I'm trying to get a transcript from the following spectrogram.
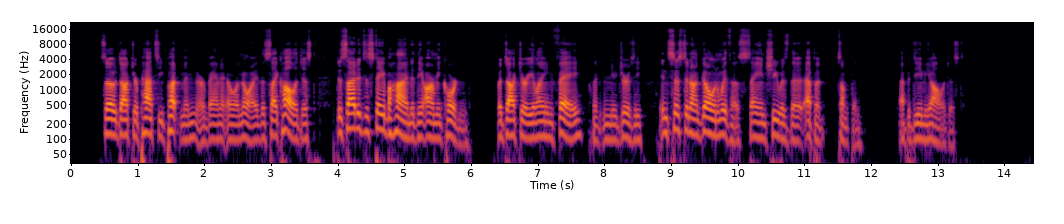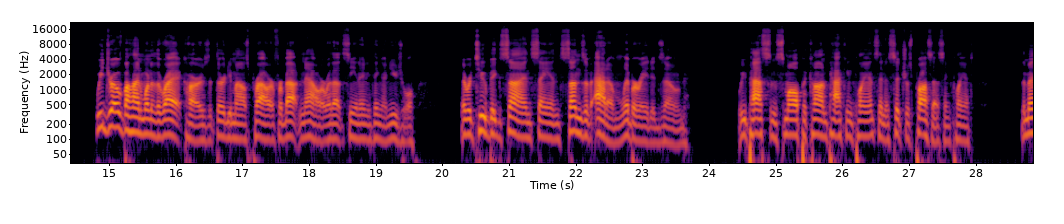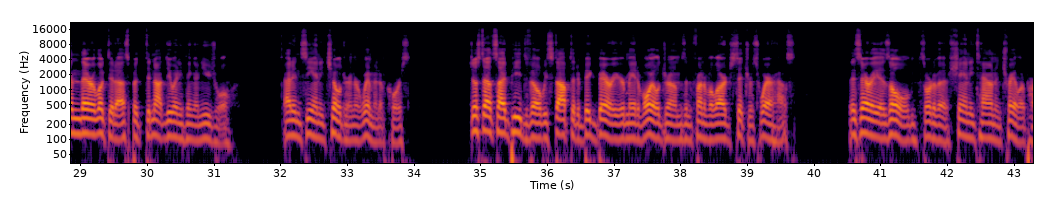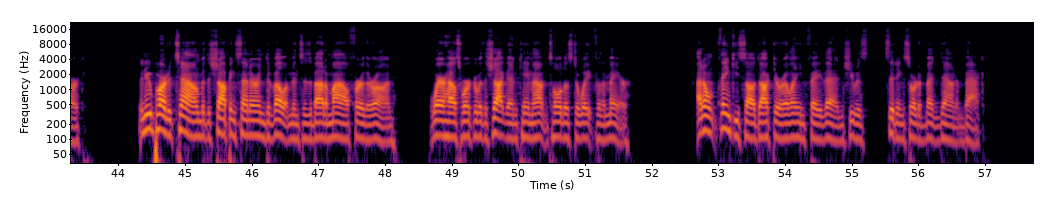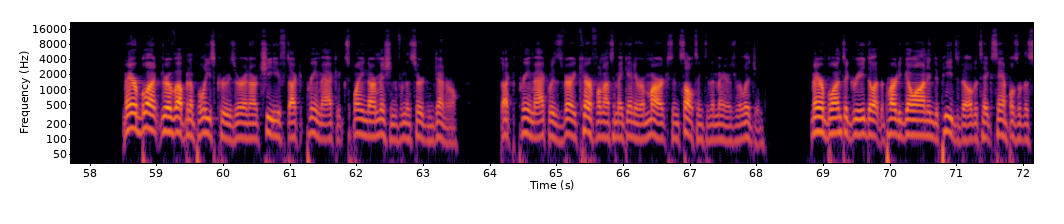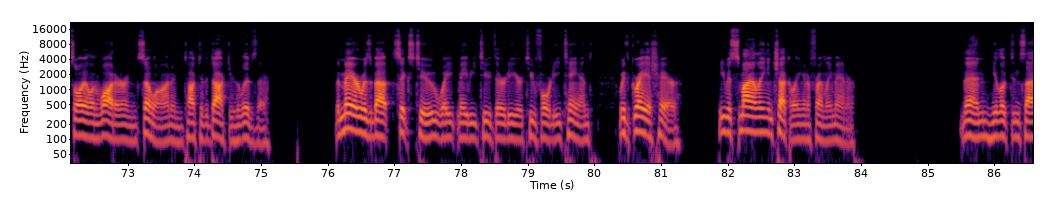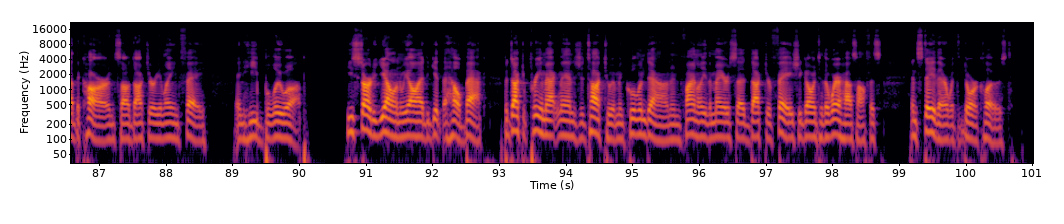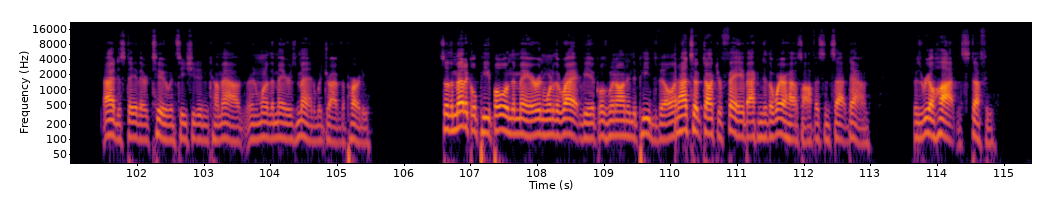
So Dr. Patsy Putman, Urbana, Illinois, the psychologist, decided to stay behind at the Army cordon. But Dr. Elaine Fay, Clinton, New Jersey, insisted on going with us, saying she was the epi something, epidemiologist. We drove behind one of the riot cars at 30 miles per hour for about an hour without seeing anything unusual. There were two big signs saying Sons of Adam Liberated Zone. We passed some small pecan packing plants and a citrus processing plant. The men there looked at us, but did not do anything unusual. I didn't see any children or women, of course. Just outside Peedsville, we stopped at a big barrier made of oil drums in front of a large citrus warehouse. This area is old, sort of a shanty town and trailer park. The new part of town with the shopping center and developments is about a mile further on. A warehouse worker with a shotgun came out and told us to wait for the mayor. I don't think he saw Dr. Elaine Fay then. She was sitting sort of bent down and back. Mayor Blunt drove up in a police cruiser, and our chief, Dr. Premack, explained our mission from the Surgeon General. Dr. Premack was very careful not to make any remarks insulting to the mayor's religion. Mayor Blunt agreed to let the party go on into Peedsville to take samples of the soil and water and so on and talk to the doctor who lives there. The mayor was about six two, weight maybe 230 or 240, tanned, with grayish hair. He was smiling and chuckling in a friendly manner. Then he looked inside the car and saw Dr. Elaine Fay, and he blew up. He started yelling we all had to get the hell back, but Dr. Premack managed to talk to him and cool him down, and finally the mayor said Dr. Fay should go into the warehouse office and stay there with the door closed. I had to stay there too and see she didn't come out, and one of the mayor's men would drive the party. So the medical people and the mayor and one of the riot vehicles went on into Peedsville, and I took Dr. Fay back into the warehouse office and sat down. It was real hot and stuffy.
